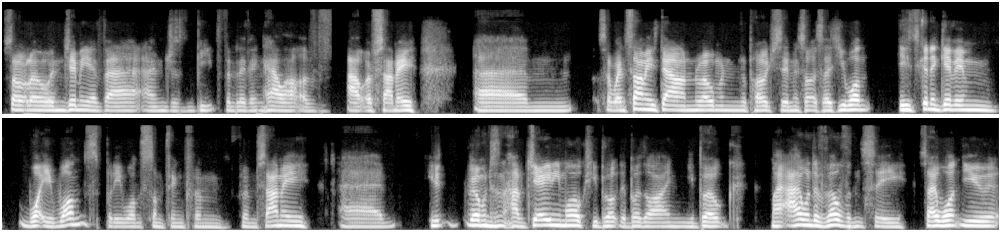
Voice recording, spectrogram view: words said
Solo and Jimmy are there and just beat the living hell out of out of Sami. Um, so when Sami's down, Roman approaches him and sort of says, "You want?" He's going to give him what he wants, but he wants something from from Sami. Uh, you, Roman doesn't have Jey anymore because you broke the bloodline. You broke my island of relevancy. So I want you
